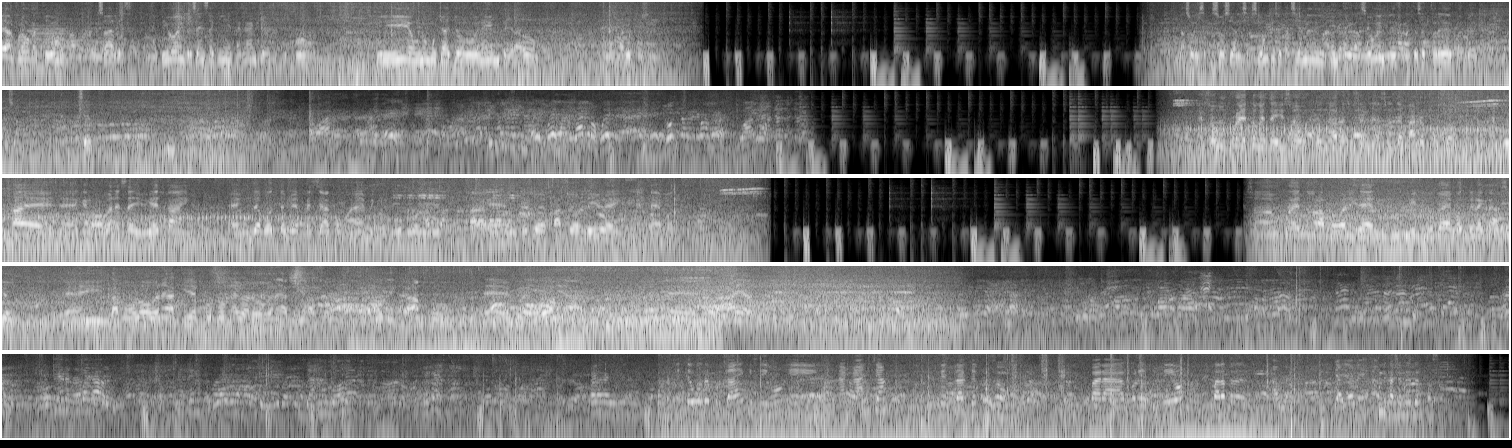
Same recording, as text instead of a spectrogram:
Es Alfredo Castellón González. El motivo de mi presencia aquí en esta cancha es por dirigir a unos muchachos jóvenes integrados en el barrio. La so- socialización que se está haciendo de integración entre diferentes sectores del barrio de. ¿Cierto? Eso es un proyecto que se hizo, un torneo de resocialización del barrio Pozón, busca de, de que los jóvenes se diviertan en, un deporte muy especial como es el microfútbol, para que busquen sus espacios libres en, este deporte. Eso es un proyecto que lo aprobó el IDER, Instituto de Deporte y Recreación. Eh, y estamos los jóvenes aquí de Pozón, hay varios jóvenes aquí en la zona, los del campo, este, es un reportaje que hicimos en la cancha del Pozón para colectivo para hablar. Ya yo le Publicaciones del Pozón.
